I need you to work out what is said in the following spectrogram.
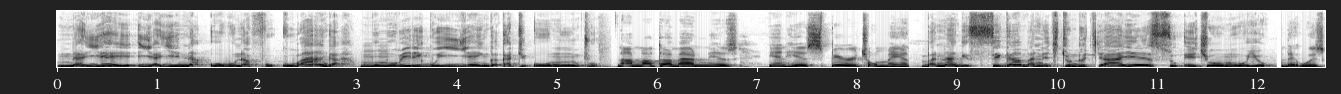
naye yayina obunafu kubanga mu mubiri gwe ye nga kati omuntu. Now I'm not talking about in his in his spiritual man. Bannange sigamba n'ekitundu kya yesu eky'omwoyo. That was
